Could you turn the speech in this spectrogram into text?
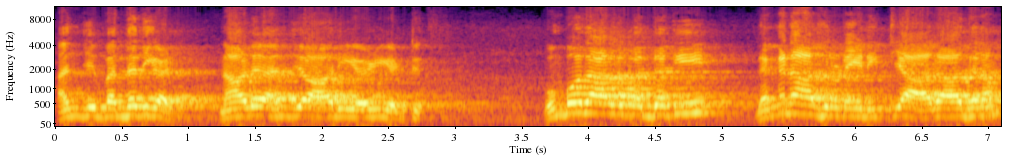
அஞ்சு பத்ததிகள். நாலு அஞ்சு ஆறு ஏழு எட்டு. ஒன்பதாவது பத்ததி ரங்கநாதனுடைய நித்திய ஆராதனம்.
